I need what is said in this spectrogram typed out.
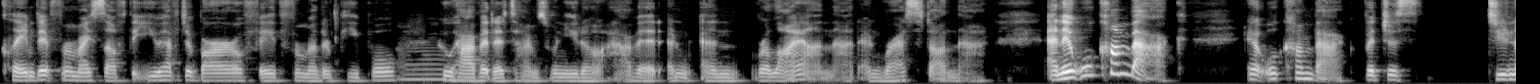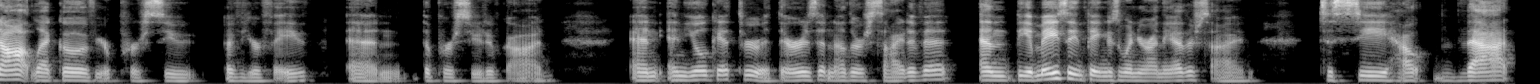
claimed it for myself that you have to borrow faith from other people mm. who have it at times when you don't have it and and rely on that and rest on that. And it will come back. It will come back, but just do not let go of your pursuit of your faith and the pursuit of God. And and you'll get through it. There is another side of it. And the amazing thing is when you're on the other side to see how that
